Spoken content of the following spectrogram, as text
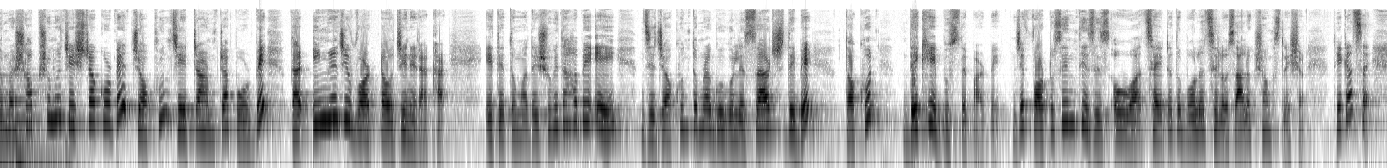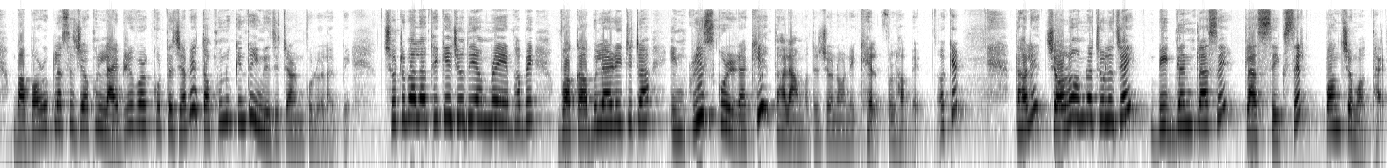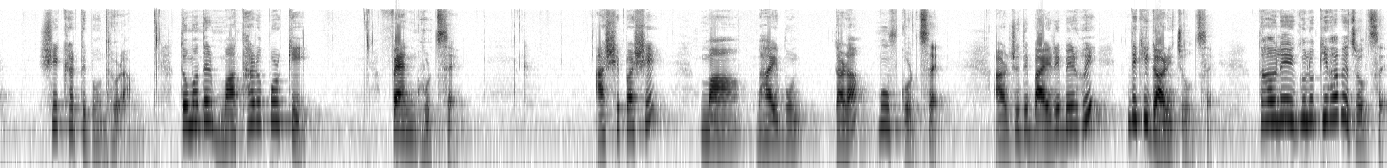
তোমরা সবসময় চেষ্টা করবে যখন যে টার্মটা পড়বে তার ইংরেজি ওয়ার্ডটাও জেনে রাখার। এতে তোমাদের সুবিধা হবে এই যে যখন তোমরা গুগলে সার্চ দেবে, তখন দেখেই বুঝতে পারবে যে ফটোসিনথেসিস ও আচ্ছা এটা তো বলেছিল সালোক সংশ্লেষণ, ঠিক আছে? বা বড় ক্লাসে যখন লাইব্রেরি ওয়ার্ক করতে যাবে, তখনও কিন্তু ইংরেজি টার্মগুলো লাগবে। ছোটবেলা থেকে যদি আমরা এভাবে ভকাবুলারিটিটা ইনক্রিজ করে রাখি, তাহলে আমাদের জন্য অনেক হেল্পফুল হবে ওকে তাহলে চলো আমরা চলে যাই বিজ্ঞান ক্লাসে ক্লাস সিক্সের পঞ্চম অধ্যায়। শিক্ষার্থী বন্ধুরা তোমাদের মাথার উপর কি ফ্যান ঘুরছে? আশেপাশে মা, ভাই, বোন তারা মুভ করছে। আর যদি বাইরে বের হই, দেখি গাড়ি চলছে। তাহলে এগুলো কীভাবে চলছে?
